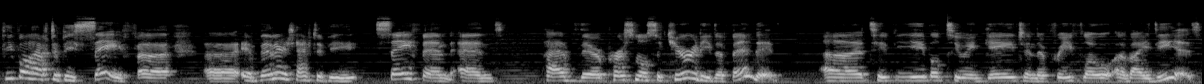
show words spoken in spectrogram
People have to be safe. Uh, uh, inventors have to be safe and, and have their personal security defended uh, to be able to engage in the free flow of ideas.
